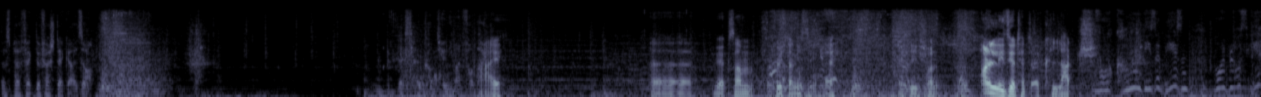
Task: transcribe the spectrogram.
Das perfekte Versteck also. Deshalb kommt hier niemand vorbei. Hi. Äh, wirksam, das will ich da nicht sehen. Ne? Wenn ich schon analysiert hätte. Klatsch. Wo kommen diese Wesen wohl bloß her?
